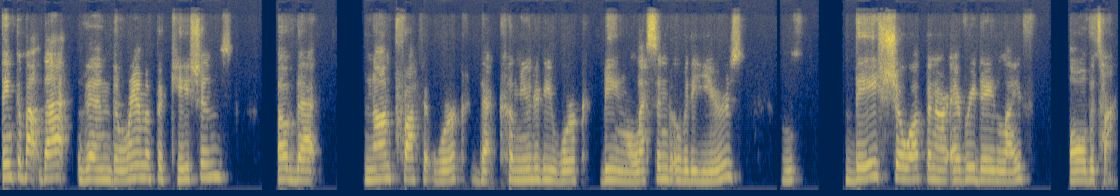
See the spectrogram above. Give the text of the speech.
think about that, then the ramifications of that nonprofit work, that community work being lessened over the years, they show up in our everyday life all the time.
